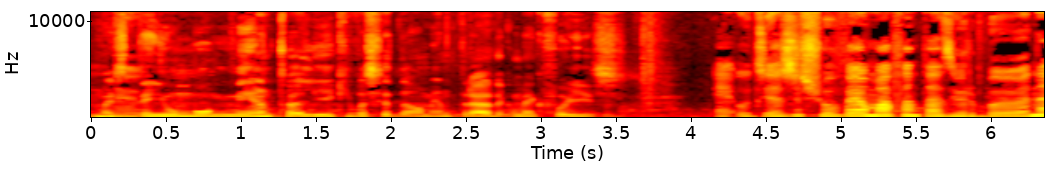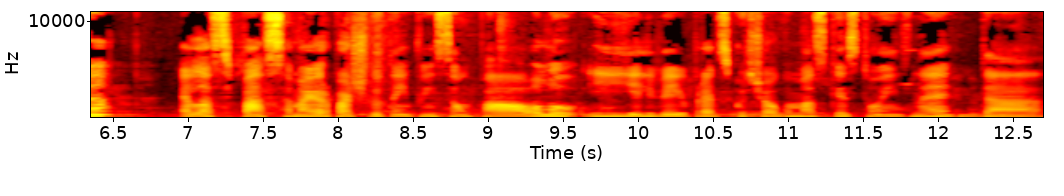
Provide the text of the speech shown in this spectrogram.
Mas Não. tem um momento ali que você dá uma entrada. Como é que foi isso? É, o Dias de Chuva é uma fantasia urbana. Ela se passa a maior parte do tempo em São Paulo e ele veio para discutir algumas questões, né? Da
